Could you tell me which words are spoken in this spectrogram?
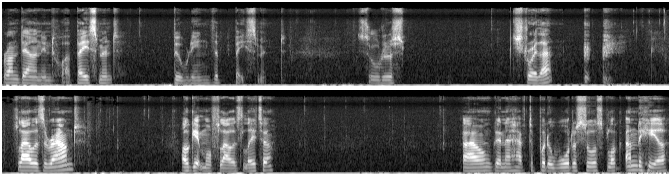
Run down into our basement. Building the basement. So we'll just destroy that. flowers around. I'll get more flowers later. I'm gonna have to put a water source block under here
